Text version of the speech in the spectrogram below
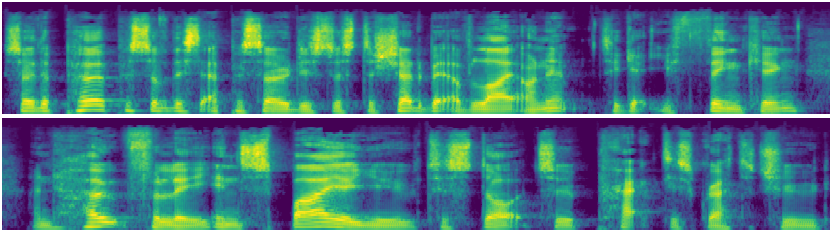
So the purpose of this episode is just to shed a bit of light on it, to get you thinking and hopefully inspire you to start to practice gratitude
